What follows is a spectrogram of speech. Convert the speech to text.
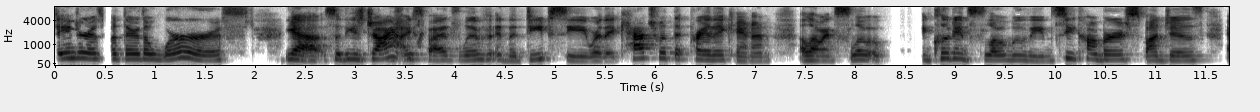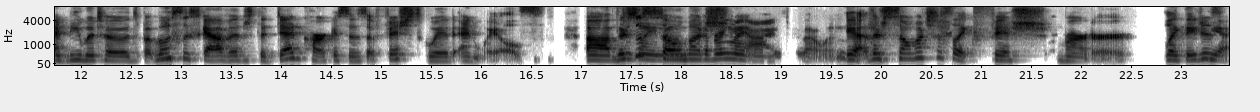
dangerous, but they're the worst. Yeah, so these giant isopods live in the deep sea where they catch what the prey they can, allowing slow including slow-moving sea cumbers, sponges, and nematodes, but mostly scavenge the dead carcasses of fish, squid, and whales. Um, there's Just so just so much covering my eyes for that one. yeah, there's so much just like fish murder. Like they just Yeah.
